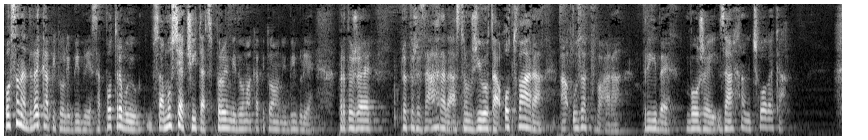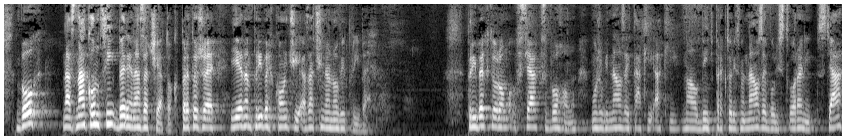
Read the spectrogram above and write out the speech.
Posledné dve kapitoly Biblie sa potrebujú, sa musia čítať s prvými dvoma kapitolami Biblie, pretože, pretože záhrada a strom života otvára a uzatvára príbeh Božej záchrany človeka. Boh nás na konci berie na začiatok, pretože jeden príbeh končí a začína nový príbeh. Príbeh, ktorom vzťah s Bohom môže byť naozaj taký, aký mal byť, pre ktorý sme naozaj boli stvorení. Vzťah,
